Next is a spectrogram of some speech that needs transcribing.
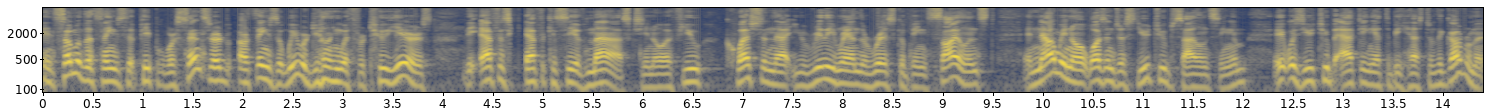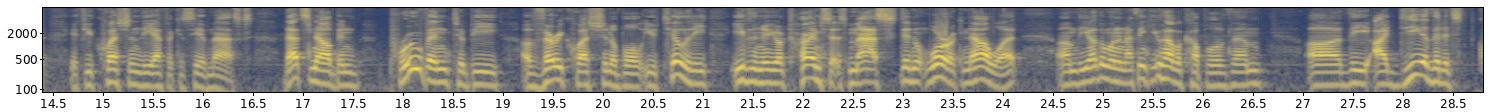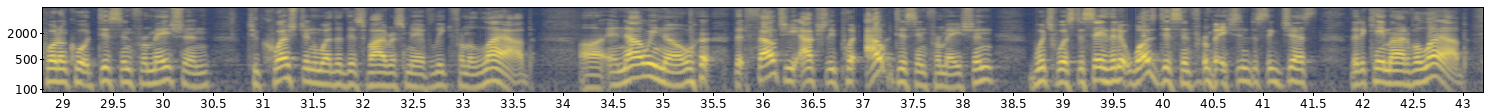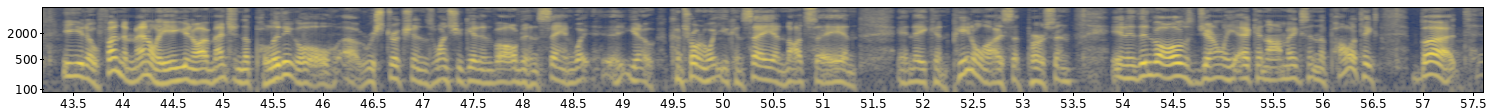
And some of the things that people were censored are things that we were dealing with for two years. The effic- efficacy of masks. You know, if you question that, you really ran the risk of being silenced. And now we know it wasn't just YouTube silencing him, it was YouTube acting at the behest of the government if you question the efficacy of masks. That's now been proven to be a very questionable utility. Even the New York Times says masks didn't work. Now what? Um, the other one, and I think you have a couple of them. Uh, the idea that it's quote unquote disinformation to question whether this virus may have leaked from a lab. Uh, and now we know that Fauci actually put out disinformation which was to say that it was disinformation to suggest that it came out of a lab. You know, fundamentally, you know, I mentioned the political uh, restrictions once you get involved in saying what, you know, controlling what you can say and not say, and, and they can penalize a person. And it involves generally economics and the politics. But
